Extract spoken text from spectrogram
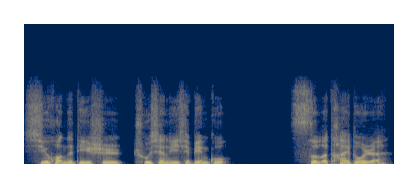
西皇的帝师出现了一些变故，死了太多人，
